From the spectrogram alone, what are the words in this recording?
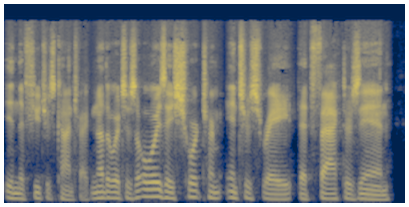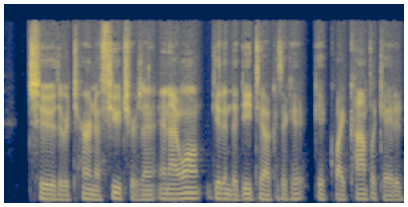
in the futures contract. In other words, there's always a short term interest rate that factors in to the return of futures. And, and I won't get into detail because it can get quite complicated.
